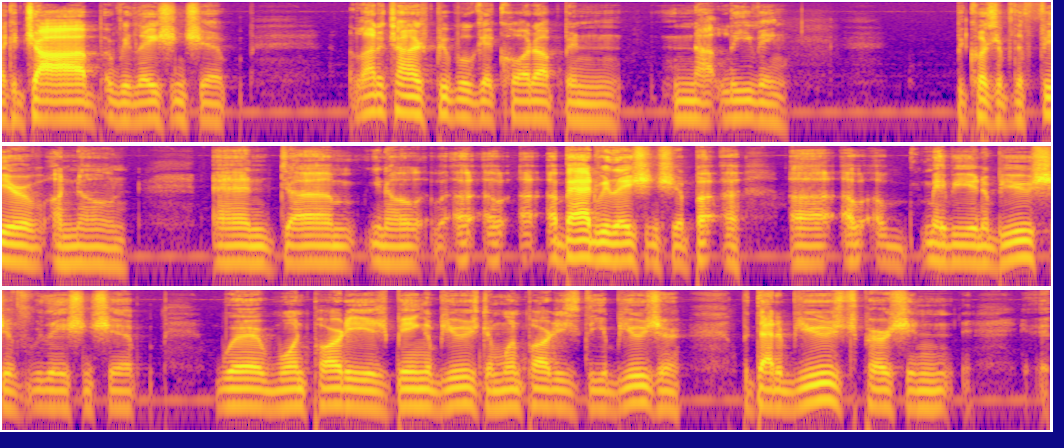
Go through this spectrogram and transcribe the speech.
like a job, a relationship, a lot of times people get caught up in not leaving because of the fear of unknown and um, you know a, a, a bad relationship, a, a, a, a, maybe an abusive relationship where one party is being abused and one party is the abuser, but that abused person uh,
